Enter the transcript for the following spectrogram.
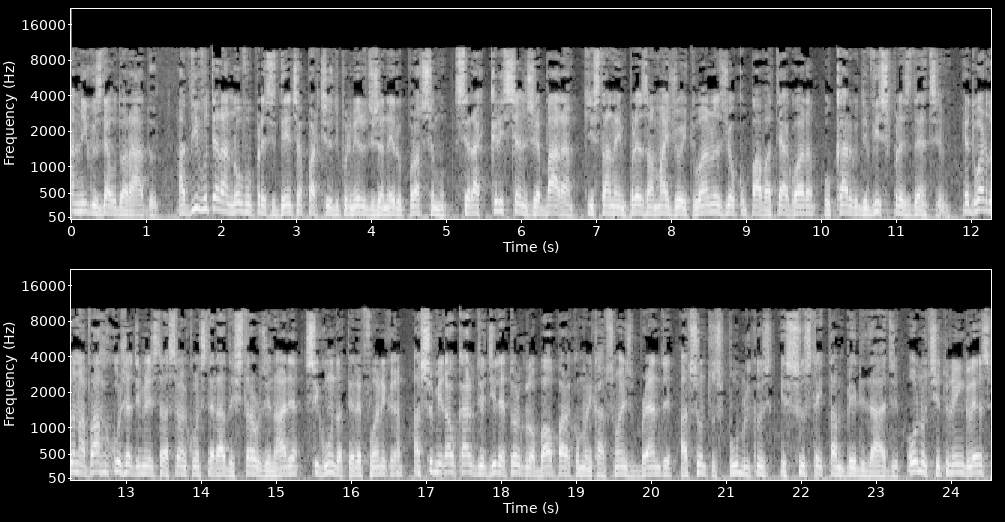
amigos da Eldorado. A Vivo terá novo presidente a partir de 1 de janeiro próximo. Será Christian Gebara, que está na empresa há mais de oito anos e ocupava até agora o cargo de vice-presidente. Eduardo Navarro, cuja administração é considerada extraordinária, segundo a Telefônica, assumirá o cargo de diretor global para comunicações, brand, assuntos públicos e sustentabilidade, ou no título em inglês,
